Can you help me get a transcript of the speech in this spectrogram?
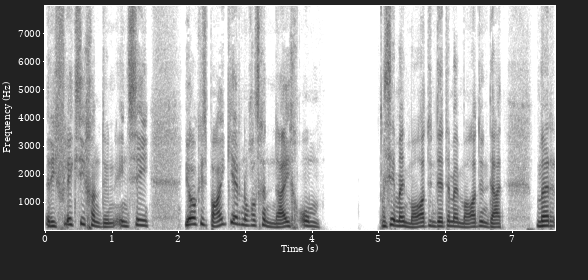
'n refleksie gaan doen en sê ja, ek is baie keer nogals geneig om sê my ma doen dit en my ma doen dat, maar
